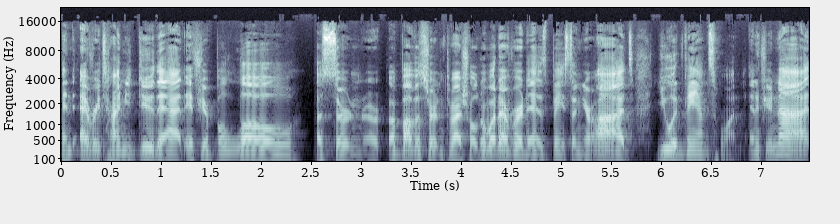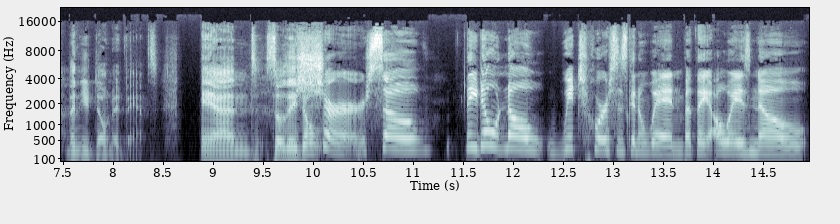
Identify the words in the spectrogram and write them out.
And every time you do that, if you're below a certain or above a certain threshold or whatever it is based on your odds, you advance one. And if you're not, then you don't advance. And so they don't Sure. So they don't know which horse is going to win, but they always know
